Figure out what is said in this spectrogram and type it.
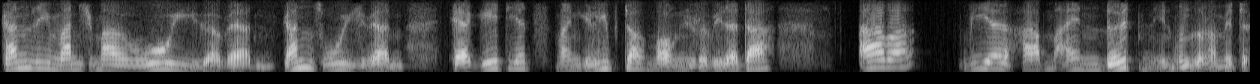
kann sie manchmal ruhiger werden, ganz ruhig werden. Er geht jetzt, mein Geliebter, morgen ist er wieder da, aber wir haben einen Dritten in unserer Mitte,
